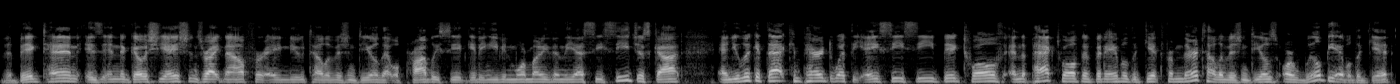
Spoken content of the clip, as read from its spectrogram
The Big Ten is in negotiations right now for a new television deal that will probably see it getting even more money than the SEC just got. And you look at that compared to what the ACC, Big 12, and the Pac 12 have been able to get from their television deals or will be able to get.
